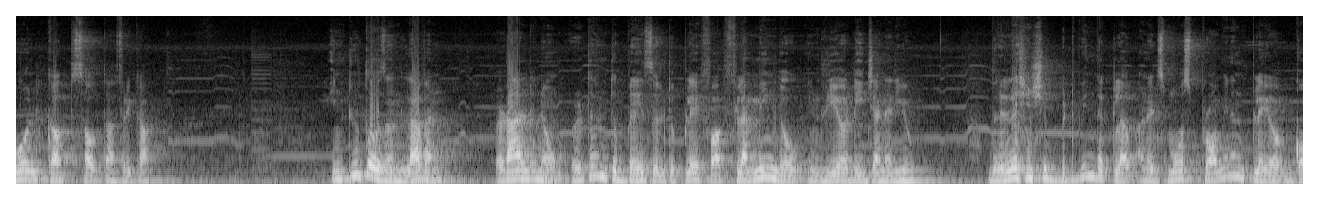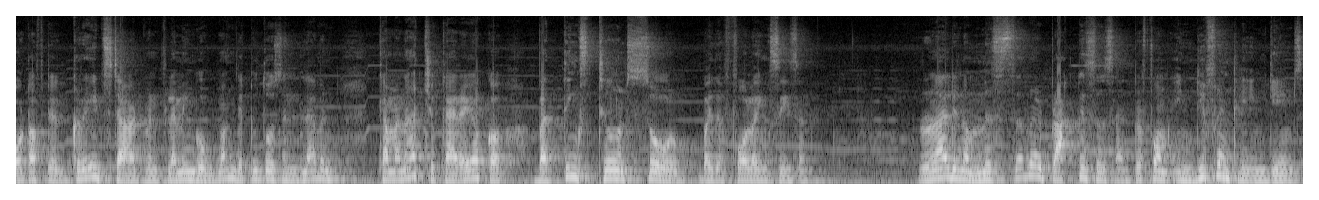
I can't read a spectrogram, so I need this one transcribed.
World Cup South Africa. In 2011, Ronaldinho returned to Brazil to play for Flamengo in Rio de Janeiro. The relationship between the club and its most prominent player got off to a great start when Flamengo won the 2011 Campeonato Carioca, but things turned sour by the following season. Ronaldinho missed several practices and performed indifferently in games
